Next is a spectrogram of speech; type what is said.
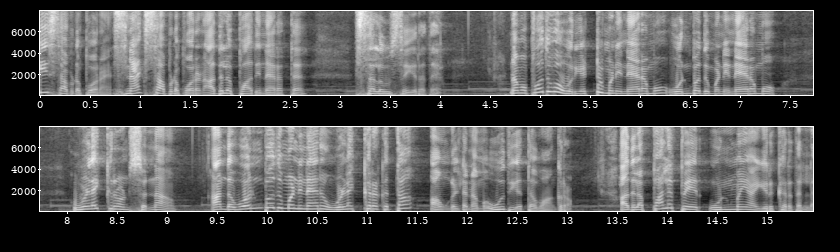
டீ சாப்பிட போகிறேன் ஸ்நாக்ஸ் சாப்பிட போகிறேன் அதில் பாதி நேரத்தை செலவு செய்கிறது நம்ம பொதுவாக ஒரு எட்டு மணி நேரமோ ஒன்பது மணி நேரமோ உழைக்கிறோன்னு சொன்னால் அந்த ஒன்பது மணி நேரம் உழைக்கிறதுக்கு தான் அவங்கள்ட்ட நம்ம ஊதியத்தை வாங்குகிறோம் அதில் பல பேர் உண்மையாக இருக்கிறதில்ல.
